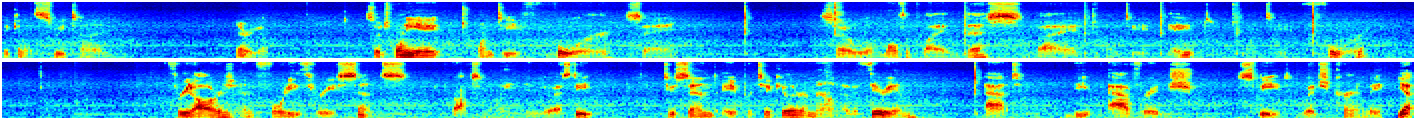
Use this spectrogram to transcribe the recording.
Taking its sweet time. There we go. So 2824, say. So we'll multiply this by 2824. $3.43 approximately in USD to send a particular amount of Ethereum at the average speed, which currently, yeah,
